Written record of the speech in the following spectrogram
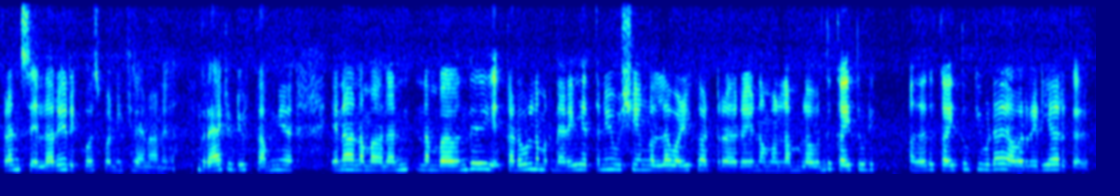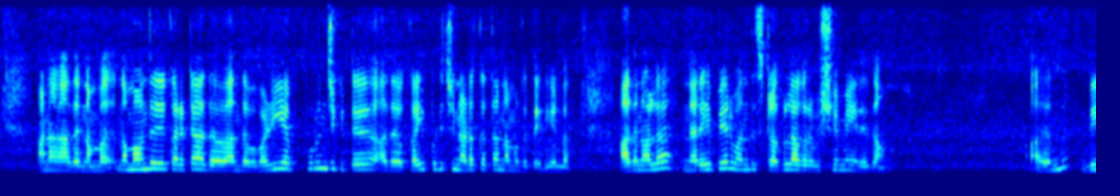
ஃப்ரெண்ட்ஸ் எல்லோரையும் ரிக்வஸ்ட் பண்ணிக்கிறேன் நான். கிராட்டிடியூட் கம்மியாக ஏன்னா நம்ம நன் நம்ம வந்து கடவுள் நமக்கு நிறைய எத்தனையோ விஷயங்கள்ல வழிகாட்டுறாரு. நம்ம நம்மளை வந்து கைத்தூடி அதாவது கை தூக்கி விட அவர் ரெடியாக இருக்கார். ஆனால் அதை நம்ம நம்ம வந்து கரெக்டாக அதை அந்த வழியை புரிஞ்சுக்கிட்டு அதை கைப்பிடிச்சு நடக்கத்தான் நமக்கு தெரியலை. அதனால் நிறைய பேர் வந்து ஸ்ட்ரகிள் ஆகிற விஷயமே இதுதான். அது வந்து பி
